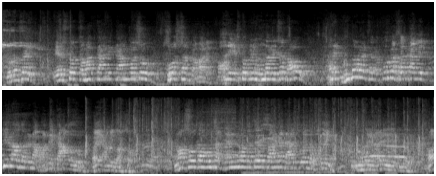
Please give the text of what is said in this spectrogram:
सुन्नुहोस् है यस्तो चमत्कारी काम गर्छु सोच्छन् तपाईँले अरे यस्तो पनि हुँदो रहेछ त हौ अरे हुँदो रहेछ त पूर्व सरकारले किन गरेन भन्ने कामहरू है हामी गर्छौँ नसोच्दा हुन्छ दिल्लीमा बसेर सरकार ढाल्छु भने त हुँदैन हुँदैन है है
